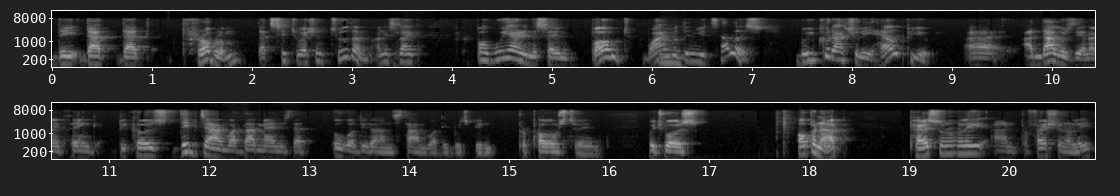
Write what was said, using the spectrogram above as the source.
the that that problem, that situation to them, and it's like but we are in the same boat. Why mm. wouldn't you tell us? We could actually help you. Uh, and that was the annoying thing because deep down, what that meant is that Hugo didn't understand what it was being proposed to him, which was open up personally and professionally,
